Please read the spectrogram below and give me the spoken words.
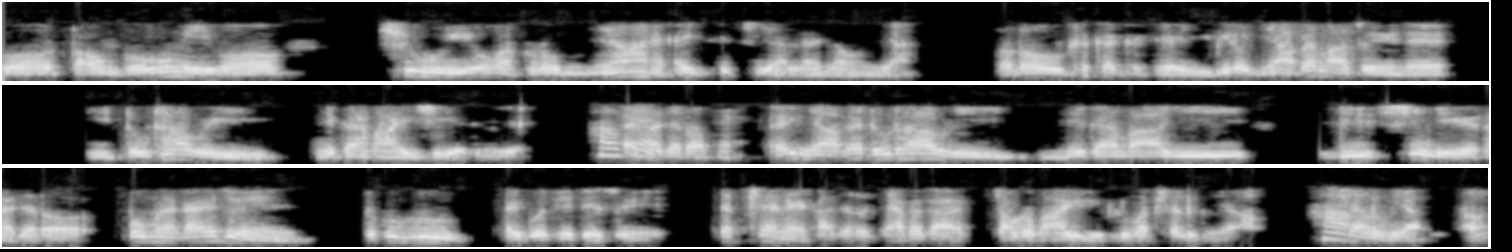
ကောတောင်ကုန်းတွေကောရှူရောကတော်တော်များတယ်အဲ့စစ်ကြီးကလမ်းကြောင်းကြီးက တော်တော်ခက်ခက်ခက်ခဲကြီးပြီးတော့ညာဘက်မှာဆိုရင်လည်းဒီဒုထဝီမြေကမ်းပါကြီးရှိတယ်သူရဲ့ဟုတ်အဲ့ကဲ့ခါကျဟုတော့တ်ကဲ့အဲ့ညာဘက်ဒုထားပြီးနေကံပါကြီးဒီရှိနေတဲ့ခါကျတော့ပုံမှန်တိုင်းဆိုရင်တခုခုတိုက်ပွဲဖြစ်တယ်ဆိုရင်တက်ဖြတ်တဲ့ခါကျတော့ညာဘက်ကကြောက်ကဘာကြီးတွေဘယ်လိုမှဖြတ်လို့မရအောင်ဟုတ်ဖြတ်လို့မရဘူးနော်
